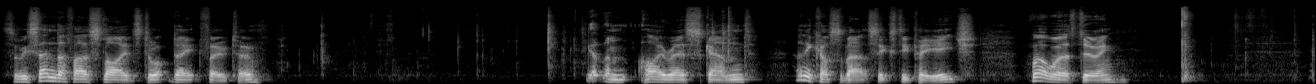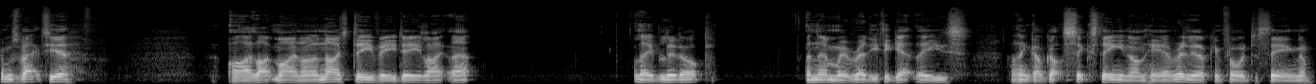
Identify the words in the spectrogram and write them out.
So we send off our slides to update photo. Get them high res scanned. Only costs about 60p each. Well worth doing. Comes back to you. Oh, I like mine on a nice DVD like that. Label it up and then we're ready to get these. I think I've got 16 on here. Really looking forward to seeing them.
